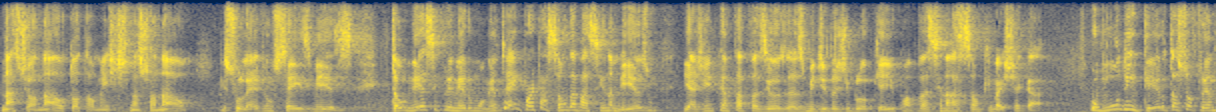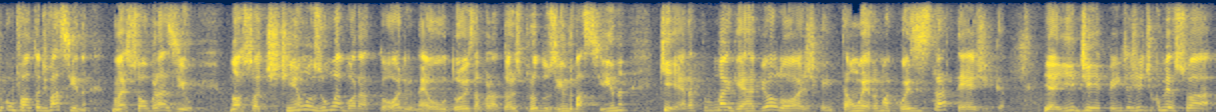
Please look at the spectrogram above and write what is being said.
nacional, totalmente nacional, isso leve uns seis meses. Então, nesse primeiro momento, é a importação da vacina mesmo e a gente tentar fazer as medidas de bloqueio com a vacinação que vai chegar. O mundo inteiro está sofrendo com falta de vacina, não é só o Brasil. Nós só tínhamos um laboratório, né, ou dois laboratórios produzindo vacina, que era para uma guerra biológica, então era uma coisa estratégica. E aí, de repente, a gente começou a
